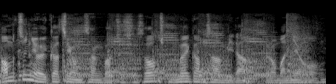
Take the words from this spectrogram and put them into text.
아무튼 여기까지 영상 봐주셔서 정말 감사합니다. 그럼 안녕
